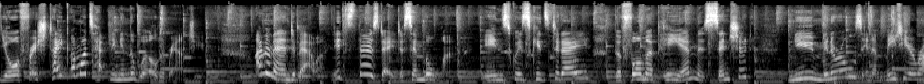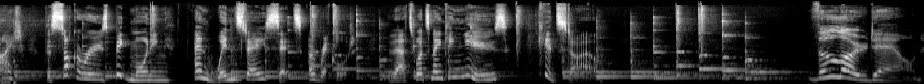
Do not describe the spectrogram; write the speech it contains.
your fresh take on what's happening in the world around you. I'm Amanda Bower. It's Thursday, December 1. In Squiz Kids Today, the former PM is censured, new minerals in a meteorite, the Socceroos' big morning, and Wednesday sets a record. That's what's making news, kid style. The Lowdown.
